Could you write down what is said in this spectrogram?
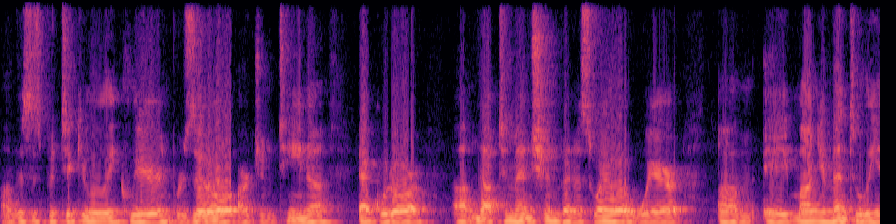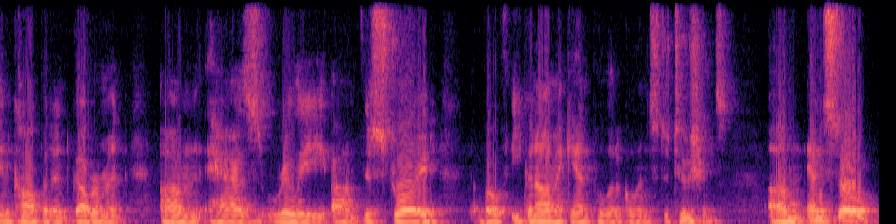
Uh, this is particularly clear in Brazil, Argentina, Ecuador, uh, not to mention Venezuela, where um, a monumentally incompetent government um, has really um, destroyed both economic and political institutions. Um, and so,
